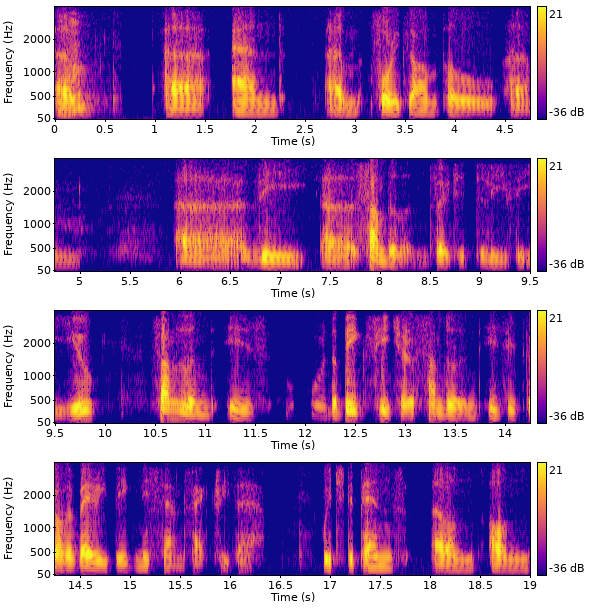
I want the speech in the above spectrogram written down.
Um, mm-hmm. uh, and, um, for example, um, uh, the uh, Sunderland voted to leave the EU. Sunderland is the big feature of Sunderland is it's got a very big Nissan factory there, which depends on on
